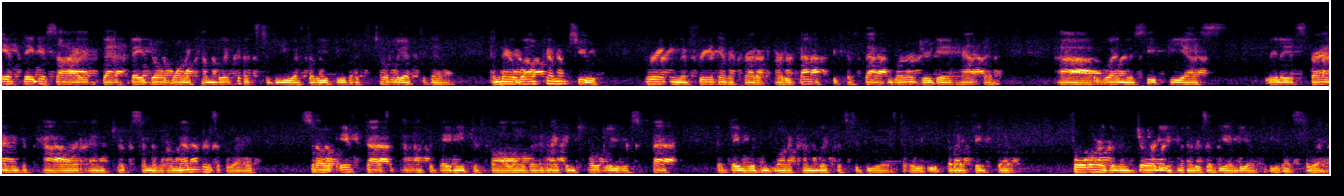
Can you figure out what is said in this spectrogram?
if they decide that they don't want to come with us to the USWP, that's totally up to them. And they're welcome to bring the Free Democratic Party back because that merger did happen uh, when the CPS really sprang into power and took some of our members away. So if that's a path that they need to follow, then I can totally respect that they wouldn't want to come with us to the USWP. But I think that for the majority of members of the NDLP, that's the way.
